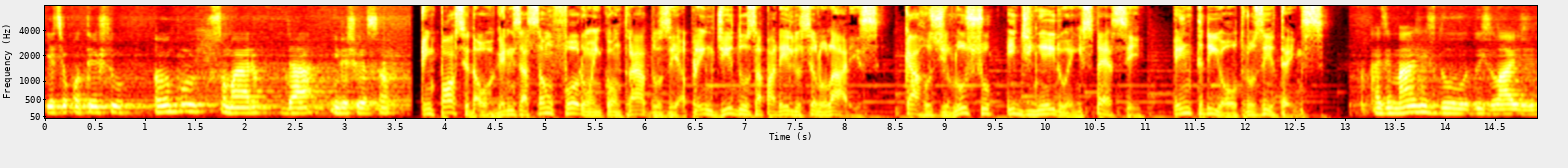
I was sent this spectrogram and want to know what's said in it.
Esse é o contexto amplo, sumário da investigação. Em posse da organização foram encontrados e apreendidos aparelhos celulares, carros de luxo e dinheiro em espécie, entre outros itens. As imagens do, do slide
